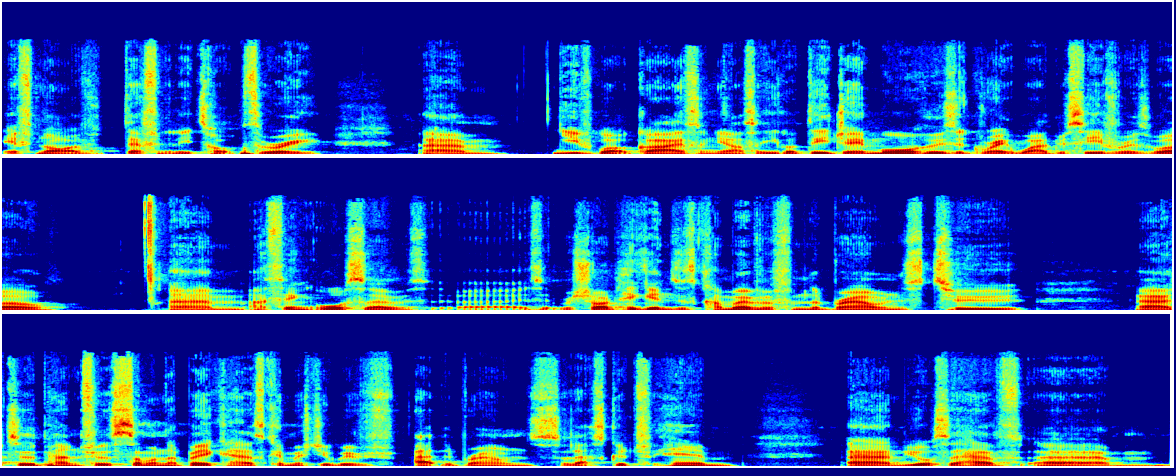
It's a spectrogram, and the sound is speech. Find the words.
if not definitely top three. Um, you've got guys on the outside. You've got DJ Moore, who's a great wide receiver as well. Um, I think also uh, is it Rashard Higgins has come over from the Browns to uh, to the Panthers, someone that Baker has chemistry with at the Browns, so that's good for him. Um, you also have um,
